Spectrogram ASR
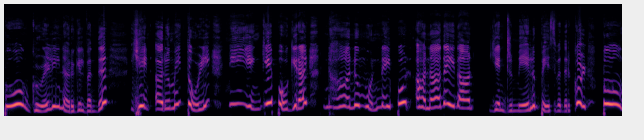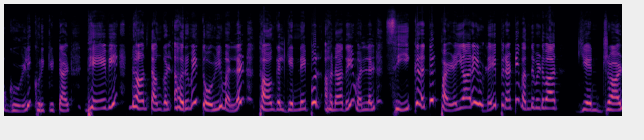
பூங்குழலியின் அருகில் வந்து என் அருமை தோழி நீ எங்கே போகிறாய்? நானும் உன்னை போல் அனாதைதான். என்று மேலும் பேசுவதற்குள் பூங்குழி குறுக்கிட்டாள். தேவி நான் தங்கள் அருமை தோழியும் அல்லல் தாங்கள் என்னை போல் அனாதையும் அல்லல் சீக்கிரத்தில் பழையாறை இளைய பிராட்டி வந்து விடுவார் என்றாள்.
